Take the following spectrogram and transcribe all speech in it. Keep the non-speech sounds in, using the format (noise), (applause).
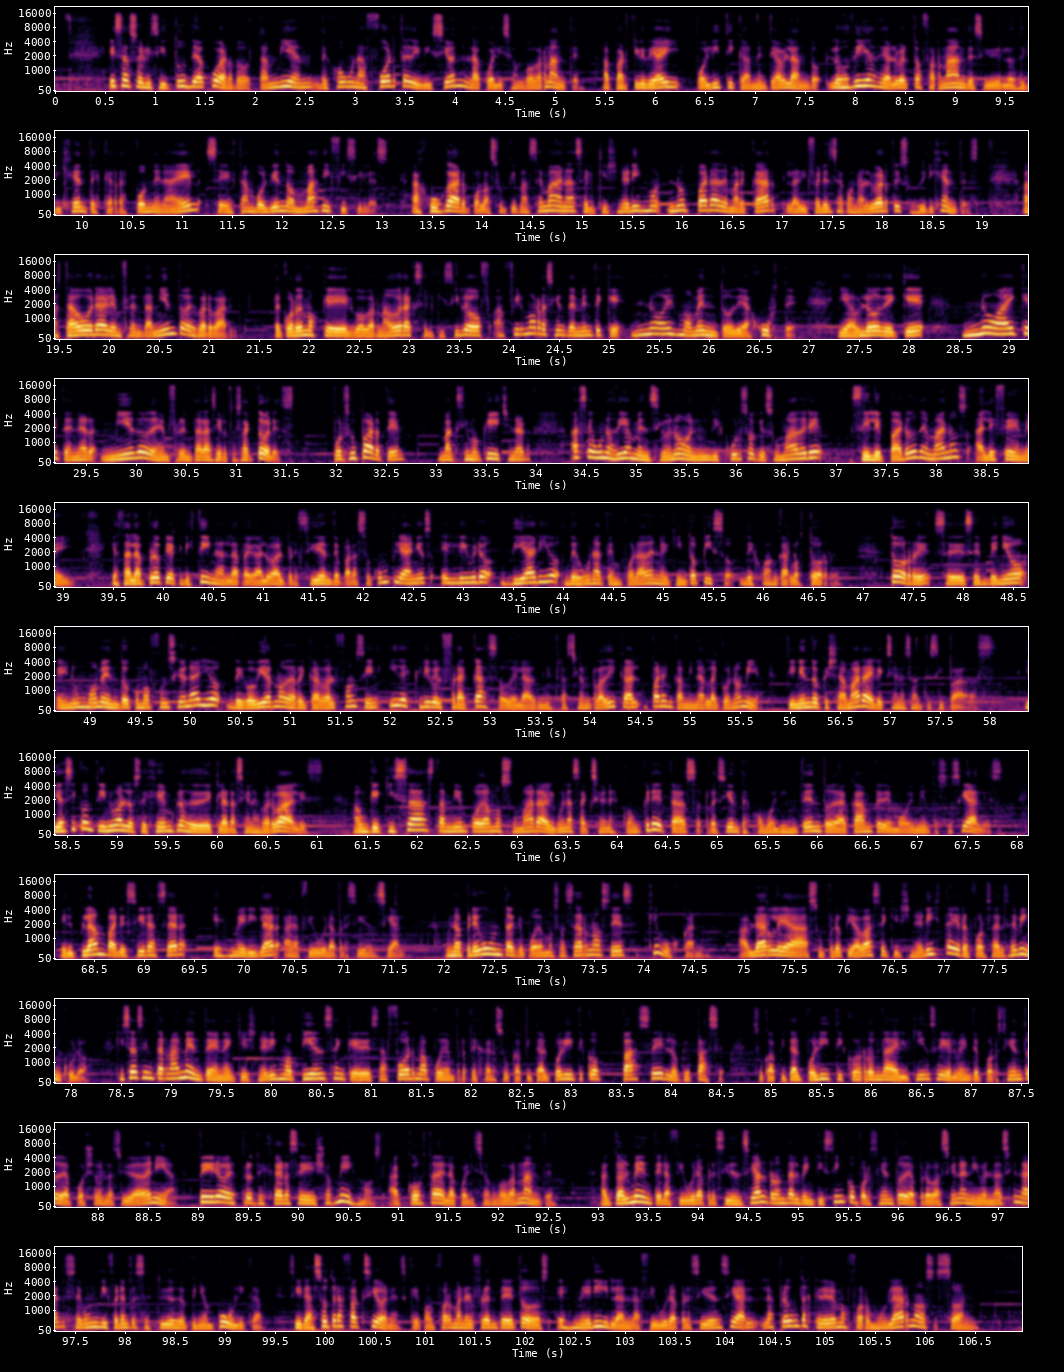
esa solicitud de acuerdo también dejó una fuerte división en la coalición gobernante. A partir de ahí, políticamente hablando, los días de Alberto Fernández y de los dirigentes que responden a él se están volviendo más difíciles. A juzgar por las últimas semanas, el kirchnerismo no para de marcar la diferencia con Alberto y sus dirigentes. Hasta ahora el enfrentamiento es verbal, Recordemos que el gobernador Axel Kisilov afirmó recientemente que no es momento de ajuste y habló de que no hay que tener miedo de enfrentar a ciertos actores. Por su parte, Máximo Kirchner, hace unos días mencionó en un discurso que su madre se le paró de manos al FMI y hasta la propia Cristina le regaló al presidente para su cumpleaños el libro Diario de una temporada en el quinto piso de Juan Carlos Torre. Torre se desempeñó en un momento como funcionario de gobierno de Ricardo Alfonsín y describe el fracaso de la administración radical para encaminar la economía, teniendo que llamar a elecciones anticipadas. Y así continúan los ejemplos de declaraciones verbales, aunque quizás también podamos sumar a algunas acciones concretas recientes como el intento de acampe de movimientos sociales. El plan pareciera ser esmerilar a la figura presidencial. Una pregunta que podemos hacernos es ¿qué buscan? Hablarle a su propia base kirchnerista y reforzar ese vínculo. Quizás internamente en el kirchnerismo piensen que de esa forma pueden proteger su capital político, pase lo que pase. Su capital político ronda el 15 y el 20% de apoyo en la ciudadanía, pero es protegerse ellos mismos, a costa de la coalición gobernante. Actualmente, la figura presidencial ronda el 25% de aprobación a nivel nacional, según diferentes estudios de opinión pública. Si las otras facciones que conforman el Frente de Todos esmerilan la figura presidencial, las preguntas que debemos formularnos son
